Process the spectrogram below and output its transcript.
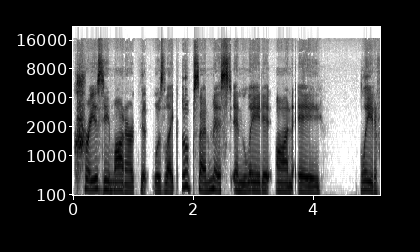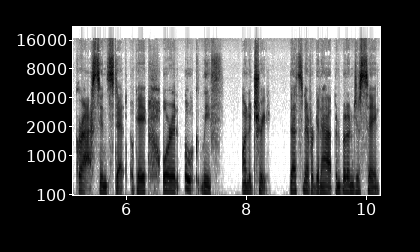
crazy monarch that was like, oops, I missed and laid it on a blade of grass instead, okay? Or an oak leaf on a tree. That's never going to happen, but I'm just saying,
